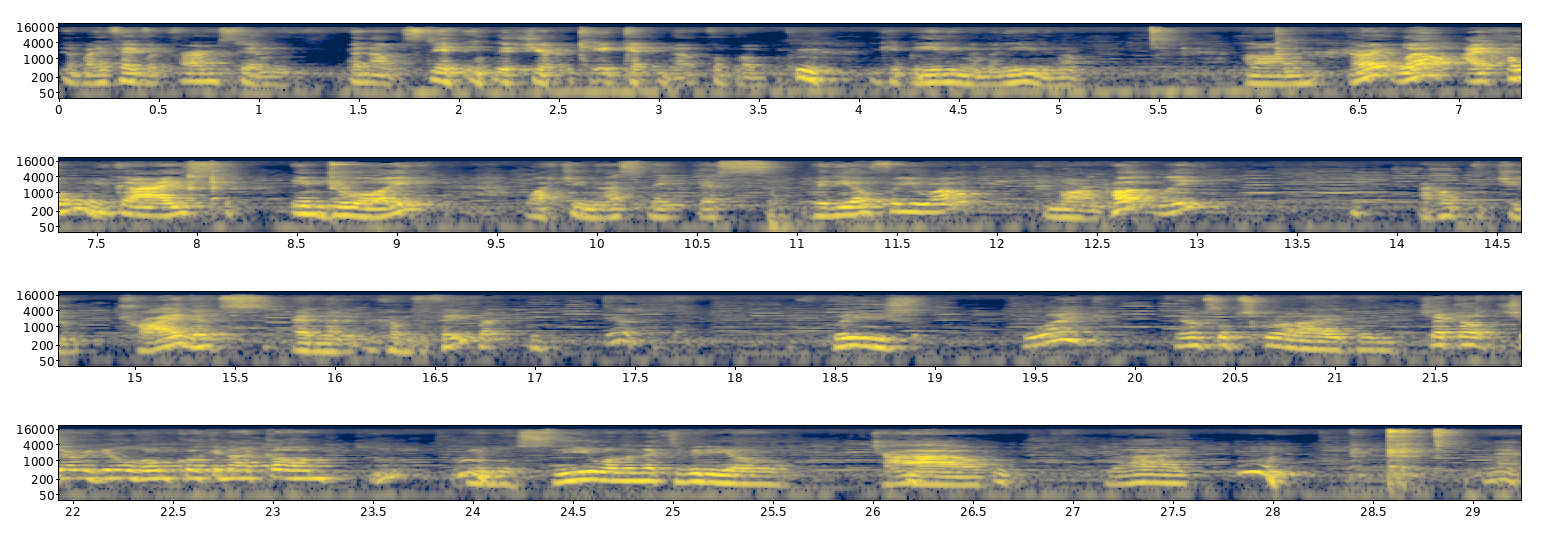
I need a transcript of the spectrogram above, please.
my favorite farm have been outstanding this year. I can't get enough of them. I keep eating them and eating them. Um, all right, well, I hope you guys enjoyed watching us make this video for you all. More importantly, I hope that you try this and that it becomes a favorite. Yes. Please like and subscribe and check out cherryhillhomecooking.com and we'll see you on the next video. Ciao. Bye. Wow,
